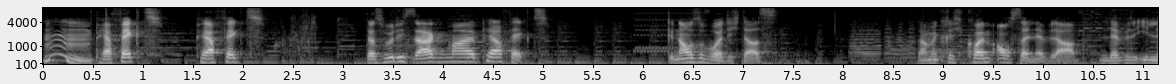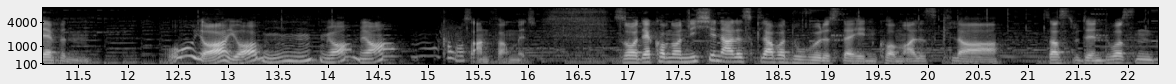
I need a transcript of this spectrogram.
Hm, perfekt. Perfekt. Das würde ich sagen mal perfekt. Genauso wollte ich das. Damit kriegt Kolm auch sein Level ab. Level 11. Oh, ja, ja, mm, ja, ja. Kann man was anfangen mit. So, der kommt noch nicht hin, alles klar, aber du würdest da hinkommen, alles klar. Was hast du denn? Du hast ein...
